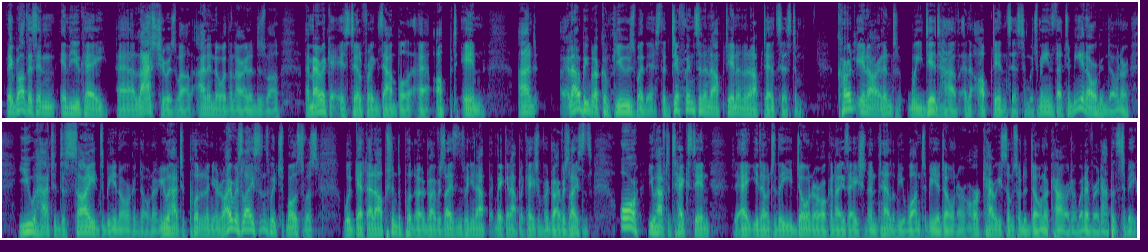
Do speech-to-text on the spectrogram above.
they brought this in in the UK uh, last year as well, and in Northern Ireland as well. America is still, for example, uh, opt in. And a lot of people are confused by this the difference in an opt in and an opt out system. Currently in Ireland, we did have an opt in system, which means that to be an organ donor, you had to decide to be an organ donor. You had to put it on your driver's license, which most of us would get that option to put on a driver's license when you make an application for a driver's license. Or you have to text in, uh, you know, to the donor organisation and tell them you want to be a donor or carry some sort of donor card or whatever it happens to be.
